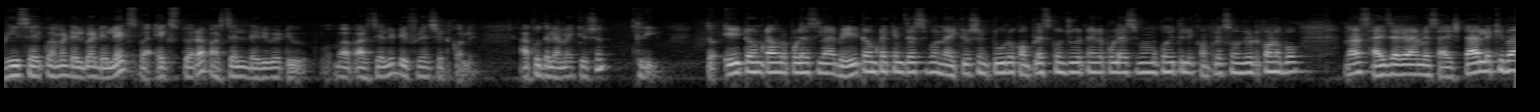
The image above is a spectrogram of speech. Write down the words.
V সাইকু আমি ডেল বাই ডেল এক্স বা এক্স দ্বারা পার্সিয়াল ডেরিভেটিভ বা পার্সিয়ালি ডিফরেনসিয়েট কলে আকু দেলে আমি ইকুয়েশন থ্রি তো এই টর্মটা আমার পলাই আসলা এবে এই টর্মটা কেমতি আসব না ইকুয়েশন টুর কমপ্লেক্স কনজুগেট নেলে পলাই আসব মু কইতিলি কমপ্লেক্স কনজুগেট কোন হবো না সাই জায়গায় আমি সাই স্টার লিখিবা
